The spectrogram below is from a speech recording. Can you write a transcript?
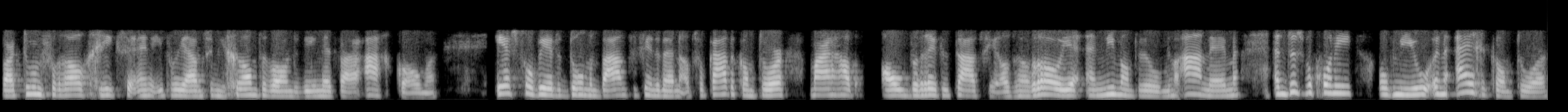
waar toen vooral Griekse en Italiaanse migranten woonden die net waren aangekomen. Eerst probeerde Don een baan te vinden bij een advocatenkantoor, maar hij had al de reputatie als een rode en niemand wilde hem aannemen. En dus begon hij opnieuw een eigen kantoor.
